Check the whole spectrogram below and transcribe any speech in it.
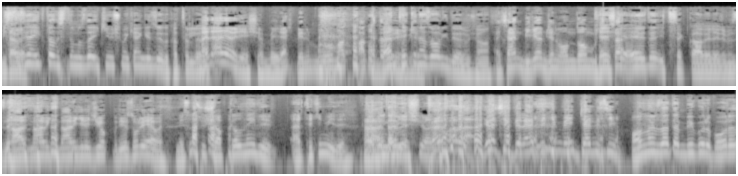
Biz Tabii. sizinle ilk tanıştığımızda 2-3 mekan geziyorduk hatırlıyorum. Ben hala öyle yaşıyorum beyler. Benim ruhum hak- hakikaten Ben öyleyim tekine yani. zor gidiyorum şu an. E sen biliyorum canım 10'da 10 Keşke buçukta evde içsek kahvelerimizi. nar, nar, nargileci yok mu diye soruyor hemen. Mesut şu şapkalı neydi? Ertekin miydi? Ha, Kadın gibi tabii. yaşıyor. Ben valla gerçekten Ertekin Bey'in kendisiyim. Onlar zaten bir grup. Orada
